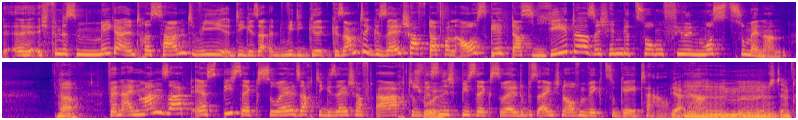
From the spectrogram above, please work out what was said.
äh, ich finde es mega interessant, wie die, wie die ge- gesamte Gesellschaft davon ausgeht, dass jeder sich hingezogen fühlen muss zu Männern. Ja. Wenn ein Mann sagt, er ist bisexuell, sagt die Gesellschaft, ach, du Schwul. bist nicht bisexuell, du bist eigentlich nur auf dem Weg zu Gay Town. Ja, Ja? Mhm. stimmt.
